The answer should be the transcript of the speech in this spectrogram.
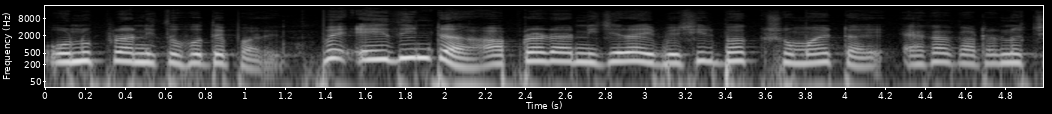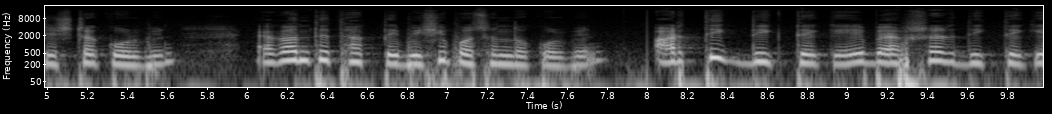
অনুপ্রাণিত হতে পারেন। তবে এই দিনটা আপনারা নিজেরাই বেশিরভাগ সময়টায় একা কাটানোর চেষ্টা করবেন। একান্তে থাকতে বেশি পছন্দ করবেন। আর্থিক দিক থেকে, ব্যবসার দিক থেকে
